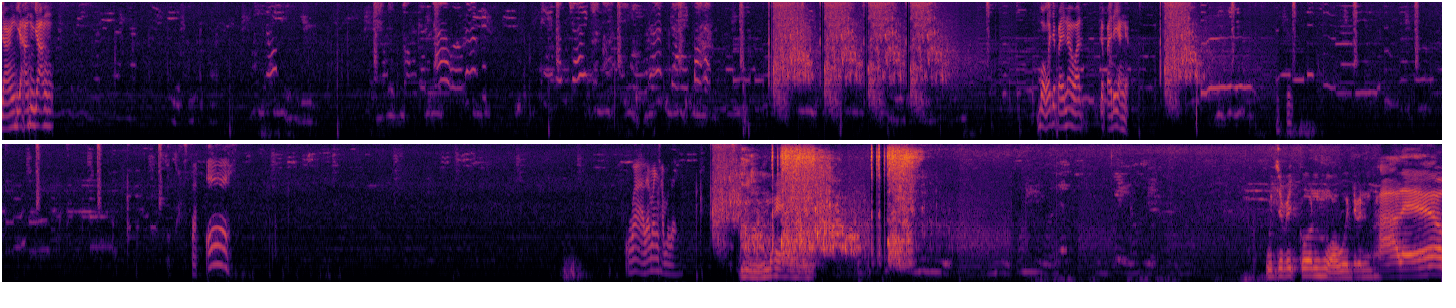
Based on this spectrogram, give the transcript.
ยังยังยังบอกว่าจะไปหน้าวัดจะไปได้ยัง กูจะไปโกนหัวกูจะเป็นพระแล้ว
